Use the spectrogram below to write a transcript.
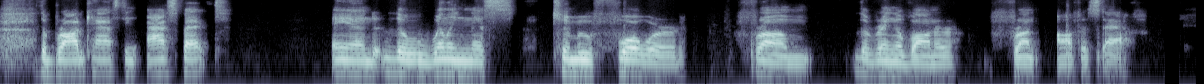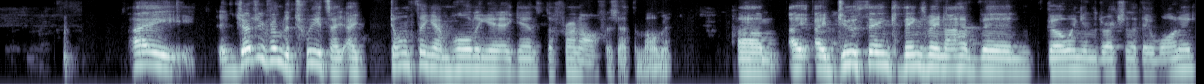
the broadcasting aspect and the willingness to move forward from the Ring of Honor front office staff. I, judging from the tweets, I, I don't think I'm holding it against the front office at the moment. Um, I, I do think things may not have been going in the direction that they wanted.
